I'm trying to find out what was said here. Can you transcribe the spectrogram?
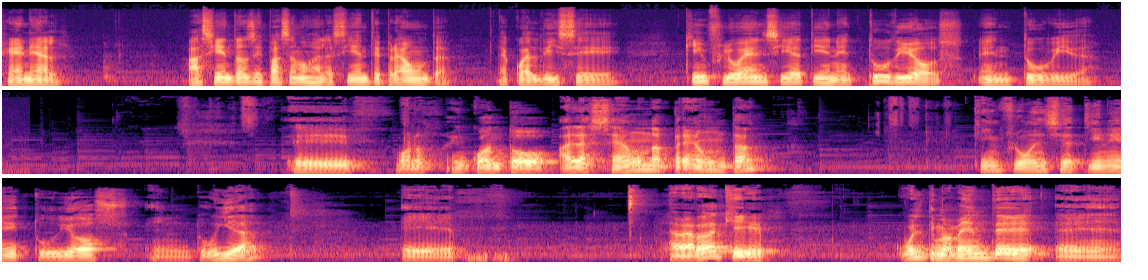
Genial. Así entonces pasamos a la siguiente pregunta, la cual dice, ¿qué influencia tiene tu Dios en tu vida? Eh, bueno, en cuanto a la segunda pregunta, ¿qué influencia tiene tu Dios en tu vida? Eh, la verdad que últimamente eh,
